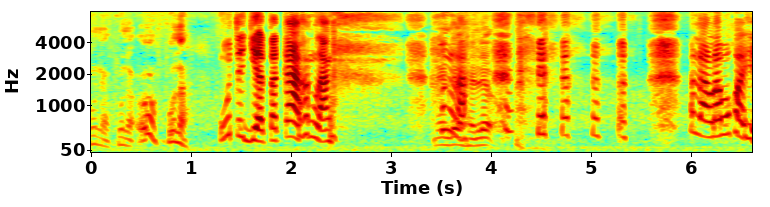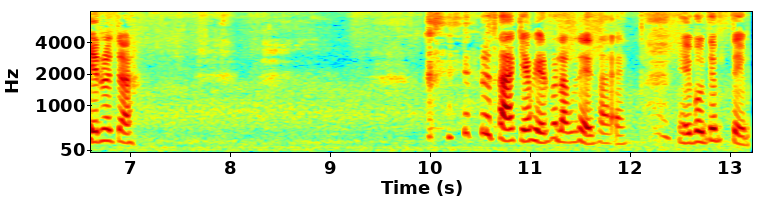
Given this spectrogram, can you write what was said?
Puna, puna. Oh, puna. อู้ จะเหยียบตะกร้าข้างหลัง Nee, nee, hello. ข้างหลังเราไม่ค่อยเห็นเลยจ้ะทาเก็บเห็ดฝรั่งเลยทายเห็นเบิ่งเต็มเต็ม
